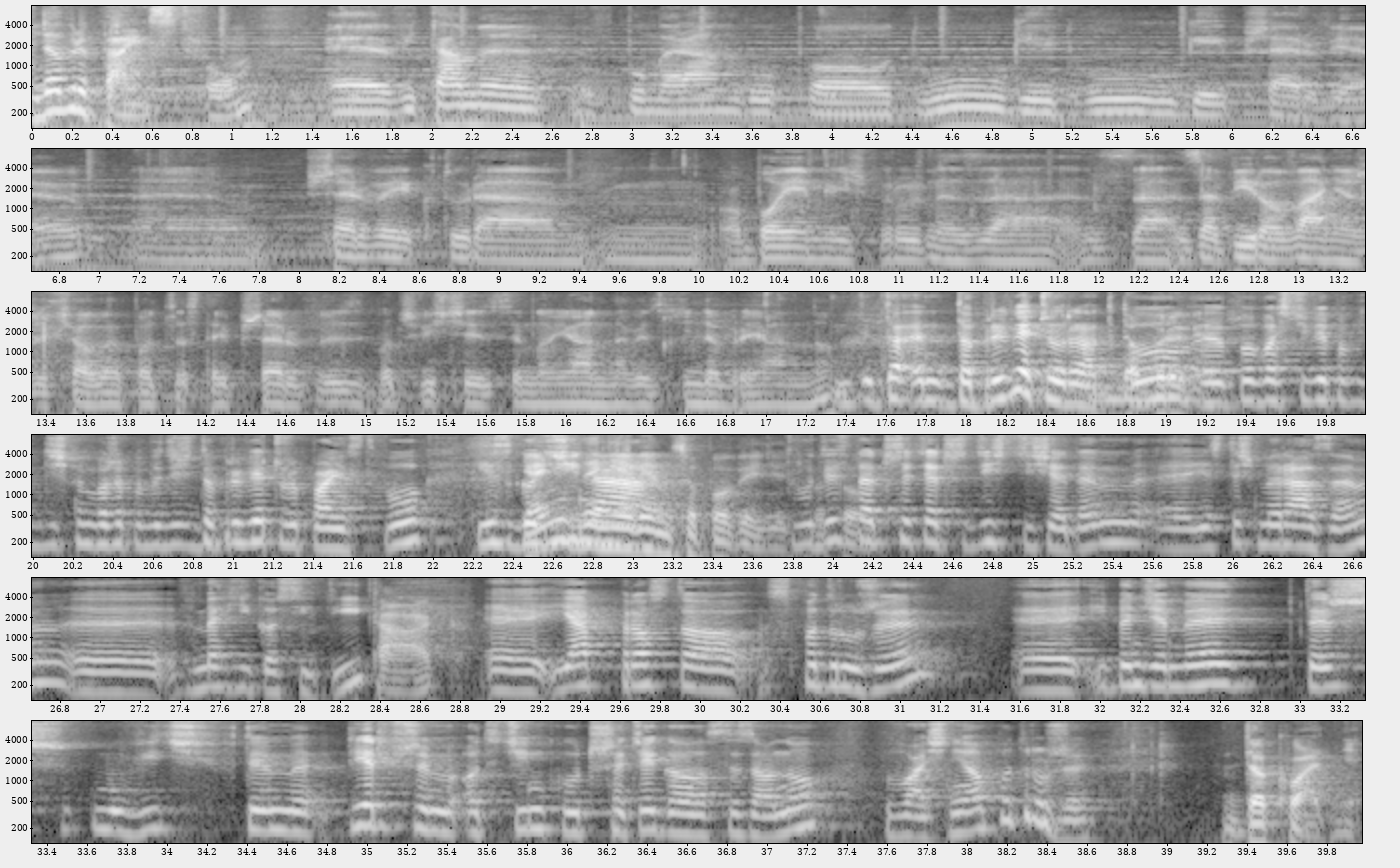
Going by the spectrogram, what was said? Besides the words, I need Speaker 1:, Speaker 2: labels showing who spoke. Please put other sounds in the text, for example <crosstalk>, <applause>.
Speaker 1: Dzień dobry Państwu. E, witamy w Bumerangu po długiej, długiej przerwie. E, przerwie, która oboje mieliśmy różne za, za, zawirowania życiowe podczas tej przerwy. Oczywiście jest ze mną Joanna, więc dzień dobry Joanno.
Speaker 2: Do, dobry wieczór Radku,
Speaker 1: Dobry wieczór.
Speaker 2: bo właściwie powinniśmy może powiedzieć dobry wieczór Państwu. Jest
Speaker 1: Ja nigdy
Speaker 2: godzina
Speaker 1: nie wiem co powiedzieć. bo to-
Speaker 2: 23.37, e, jesteśmy razem e, w Mexico City.
Speaker 1: Tak.
Speaker 2: E, Ja prosto z podróży e, i będziemy też mówić w tym pierwszym odcinku trzeciego sezonu właśnie o podróży.
Speaker 1: Dokładnie.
